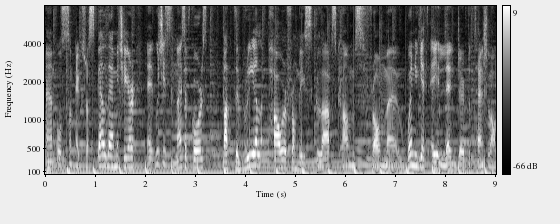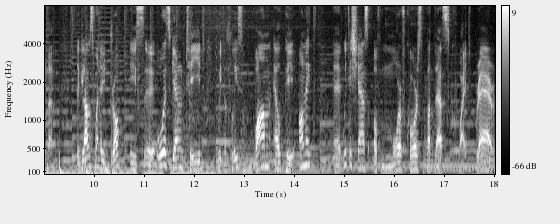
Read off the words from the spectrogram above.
and also some extra spell damage here, uh, which is nice of course, but the real power from these gloves comes from uh, when you get a legendary potential on them. The gloves when they drop is uh, always guaranteed with at least one LP on it, uh, with a chance of more of course, but that's quite rare.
